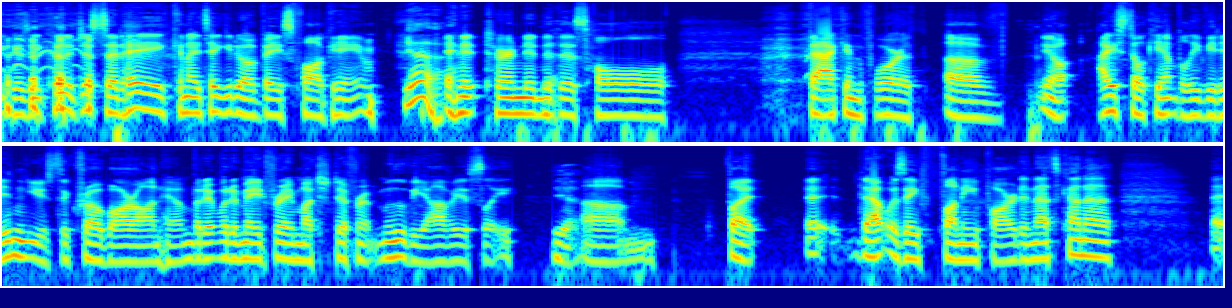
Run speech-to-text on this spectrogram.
because he could have just said, "Hey, can I take you to a baseball game?" Yeah, and it turned into yeah. this whole back and forth of you know I still can't believe he didn't use the crowbar on him, but it would have made for a much different movie, obviously. Yeah. Um, but uh, that was a funny part, and that's kind of uh,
